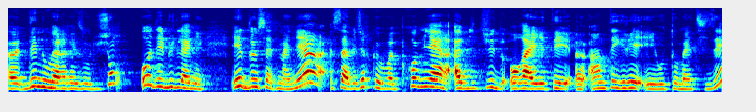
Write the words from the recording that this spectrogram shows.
euh, des nouvelles résolutions au début de l'année. Et de cette manière, ça veut dire que votre première habitude aura été euh, intégrée et automatisée,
